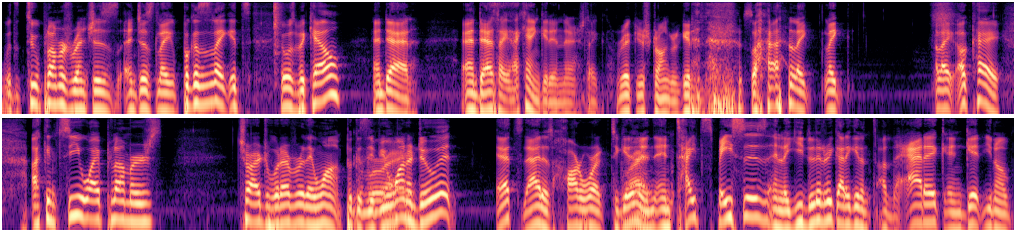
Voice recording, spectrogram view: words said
with the two plumbers wrenches and just like because it's like it's it was Mikkel and Dad, and Dad's like I can't get in there. It's like Rick, you're stronger, get in there. so I had to like like like okay, I can see why plumbers charge whatever they want because if you want to do it. That's that is hard work to get Right. in, in tight spaces and like you literally got to get in on the attic and get you know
